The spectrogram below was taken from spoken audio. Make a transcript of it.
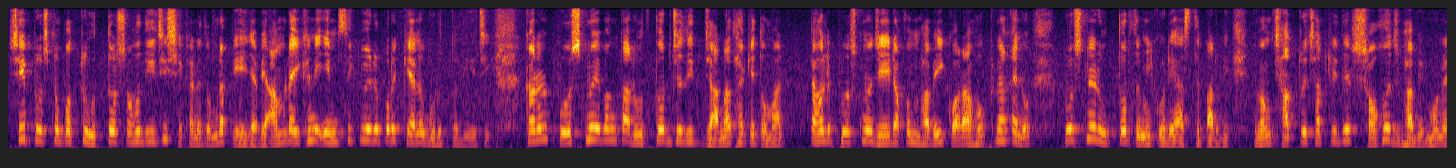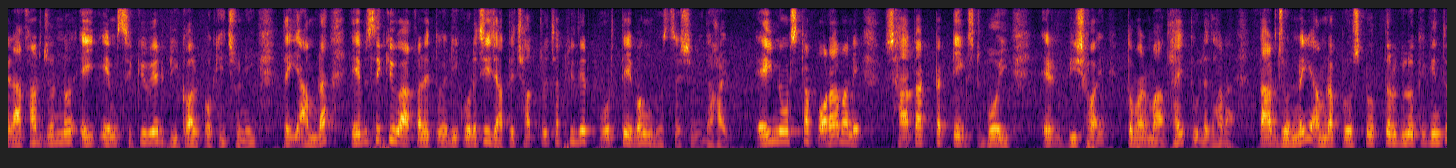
সেই প্রশ্নপত্র উত্তর সহ দিয়েছি, সেখানে তোমরা পেয়ে যাবে। আমরা এখানে এমসিকিউ এর উপরে কেন গুরুত্ব দিয়েছি? কারণ প্রশ্ন এবং তার উত্তর যদি জানা থাকে তোমার, তাহলে প্রশ্ন যেই রকমভাবেই করা হোক না কেন, প্রশ্নের উত্তর তুমি করে আসতে পারবে। এবং ছাত্রছাত্রীদের সহজভাবে মনে রাখার জন্য এই এমসিকিউ এর বিকল্প কিছু নেই। তাই আমরা এমসিকিউ আকারে তৈরি করেছি যাতে ছাত্রছাত্রীদের পড়তে এবং বুঝতে সুবিধা হয়। এই নোটসটা পড়া মানে সাত আটটা টেক্সট বই এর বিষয় তোমার মাথায় তুলে ধরা। তার জন্যই আমরা প্রশ্ন উত্তরগুলোকে কিন্তু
